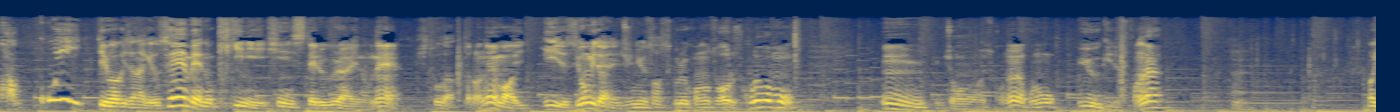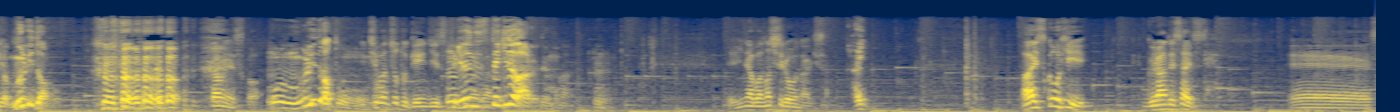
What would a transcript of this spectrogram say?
あ。かっこいいっていうわけじゃないけど生命の危機に瀕してるぐらいのね人だったらねまあいいいですよみたいに授乳させてくれる可能性あるしこれはもういいんじゃないですかね。この勇気ですかね。うん。いや無理だろ ダメですか？俺無理だと思う一番ちょっと現実的な現実的ではあるでも、はい。うん。え稲葉の白うなぎさん。はいアイスコーヒーグランデサイズで。えー、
